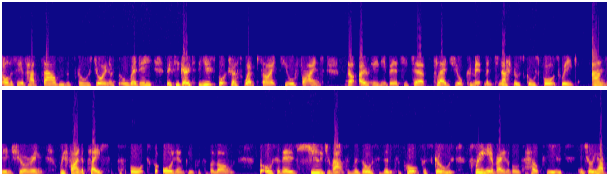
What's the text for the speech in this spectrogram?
obviously, I've had thousands of schools join us already. But if you go to the Youth Sport Trust website, you will find not only the ability to pledge your commitment to National School Sports Week and ensuring we find a place for sport for all young people to belong, but also there's huge amounts of resources and support for schools freely available to help you ensure you have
